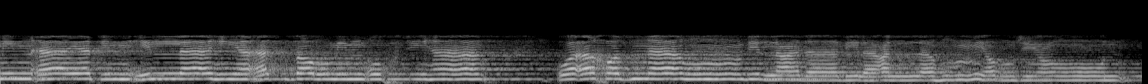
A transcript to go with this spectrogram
من آية إلا هي أكبر من أختها وأخذناهم بالعذاب لعلهم يرجعون.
